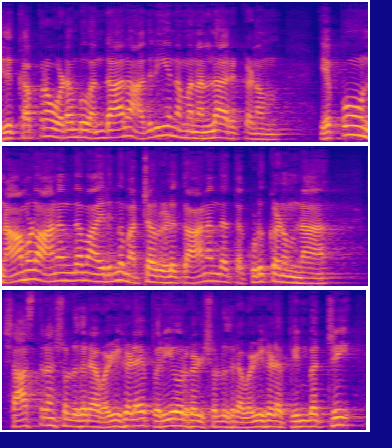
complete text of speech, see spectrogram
இதுக்கப்புறம் உடம்பு வந்தாலும் அதுலேயும் நம்ம நல்லா இருக்கணும். எப்பவும் நாமளும் ஆனந்தமாக இருந்து மற்றவர்களுக்கு ஆனந்தத்தை கொடுக்கணும்னா சாஸ்திரம் சொல்லுகிற வழிகளை பெரியோர்கள் சொல்லுகிற வழிகளை பின்பற்றி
